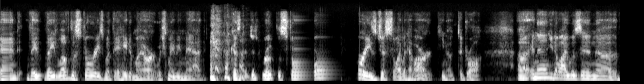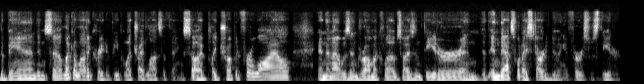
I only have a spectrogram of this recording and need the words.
and they they loved the stories, but they hated my art, which made me mad because I just wrote the stories just so I would have art, you know, to draw. Uh, and then, you know, I was in uh, the band. And so, like a lot of creative people, I tried lots of things. So I played trumpet for a while. And then I was in drama club. So I was in theater. And, and that's what I started doing at first was theater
